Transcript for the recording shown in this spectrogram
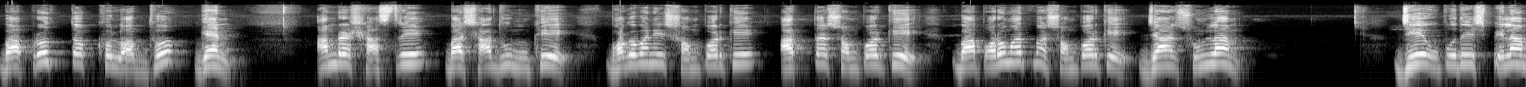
বা প্রত্যক্ষ লব্ধ জ্ঞান। আমরা শাস্ত্রে বা সাধু মুখে ভগবানের সম্পর্কে, আত্মার সম্পর্কে বা পরমাত্মার সম্পর্কে যা শুনলাম, যে উপদেশ পেলাম,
